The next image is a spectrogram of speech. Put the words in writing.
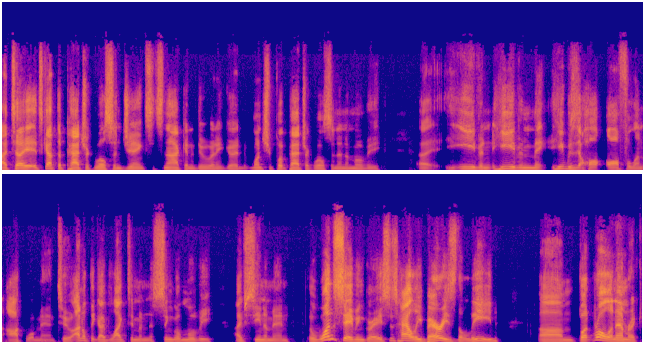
I tell you, it's got the Patrick Wilson jinx. It's not going to do any good. Once you put Patrick Wilson in a movie, uh, he even he even he was awful in Aquaman too. I don't think I've liked him in a single movie I've seen him in. The one saving grace is Halle Berry's the lead, um, but Roland Emmerich.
